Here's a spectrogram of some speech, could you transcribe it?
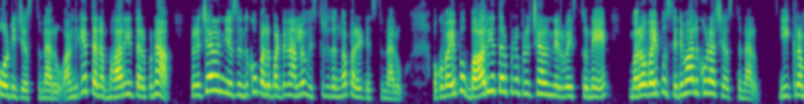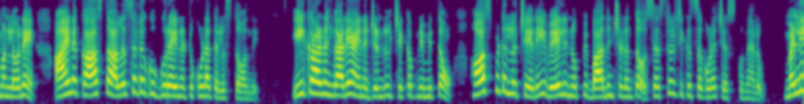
పోటీ చేస్తున్నారు. అందుకే తన భార్య తరపున ప్రచారం చేసేందుకు పలు పట్టణాల్లో విస్తృతంగా పర్యటిస్తున్నారు. ఒకవైపు భార్య తరపున ప్రచారం నిర్వహిస్తూనే మరోవైపు సినిమాలు కూడా చేస్తున్నారు. ఈ క్రమంలోనే ఆయన కాస్త అలసటకు గురైనట్టు కూడా తెలుస్తోంది. ఈ కారణంగానే ఆయన జనరల్ చెకప్ నిమిత్తం హాస్పిటల్లో చేరి వేలి నొప్పి బాధించడంతో శస్త్రచికిత్స కూడా చేసుకున్నారు. మళ్ళీ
